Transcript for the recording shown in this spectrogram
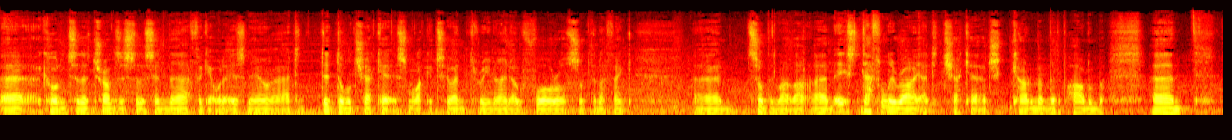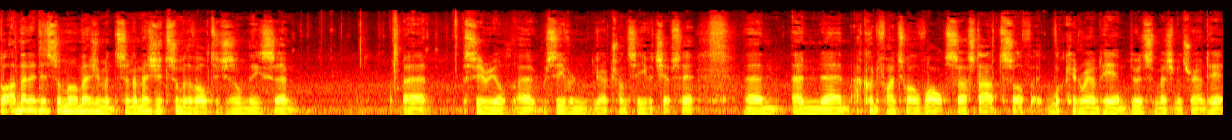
uh, according to the transistor that's in there, I forget what it is now. I did, did double check it. It's something like a 2N3904 or something, I think. Um, something like that. Um, it's definitely right. I did check it. I just can't remember the part number. Um, but then I did some more measurements and I measured some of the voltages on these um, uh, serial uh, receiver and you know, transceiver chips here, um, and um, I couldn't find 12 volts. So I started sort of looking around here and doing some measurements around here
